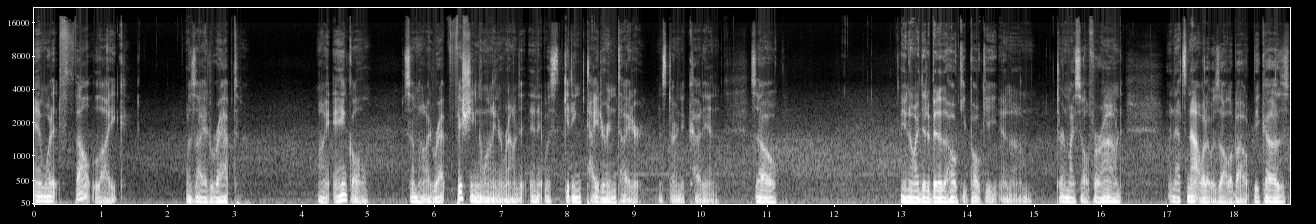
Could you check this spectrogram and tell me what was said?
And what it felt like was I had wrapped my ankle somehow I'd wrapped fishing line around it and it was getting tighter and tighter and starting to cut in. So, you know, I did a bit of the hokey pokey and um, turned myself around. And that's not what it was all about because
